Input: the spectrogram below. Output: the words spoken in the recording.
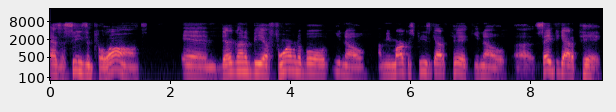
as the season prolongs. And they're going to be a formidable, you know, I mean, Marcus Peters got a pick. You know, uh, safety got a pick.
